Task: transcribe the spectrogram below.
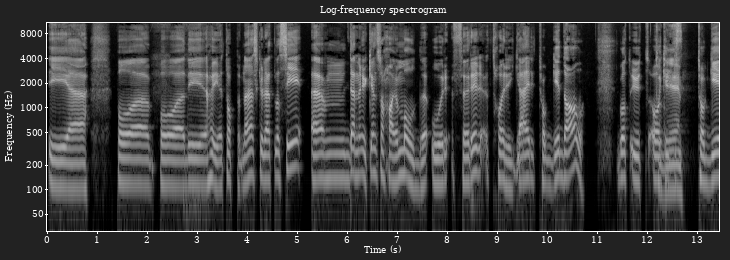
i, eh, på, på de høye toppene, skulle jeg til å si. Um, denne uken så har jo Molde-ordfører Torgeir Toggi Dahl gått ut og Toggi. kritis Toggi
